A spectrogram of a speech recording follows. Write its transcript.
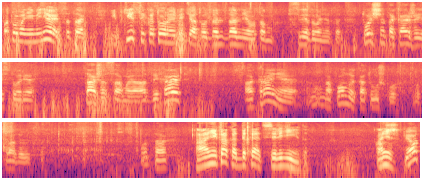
Потом они меняются так. И птицы, которые летят вот даль, дальнего там следования-то, точно такая же история. Так же самое, отдыхают, а крайне ну, на полную катушку выкладываются. Вот так. А они как отдыхают в середине-то? Они же... Спят,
